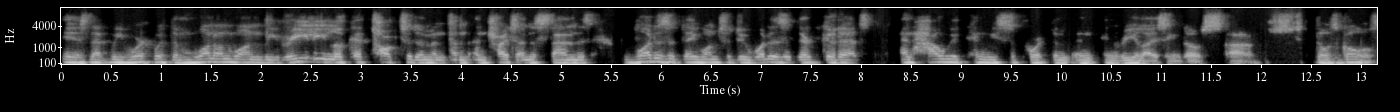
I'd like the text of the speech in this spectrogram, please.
is that we work with them one on one. We really look at, talk to them, and, and, and try to understand this. What is it they want to do? What is it they're good at? And how we, can we support them in, in realizing those uh, those goals?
